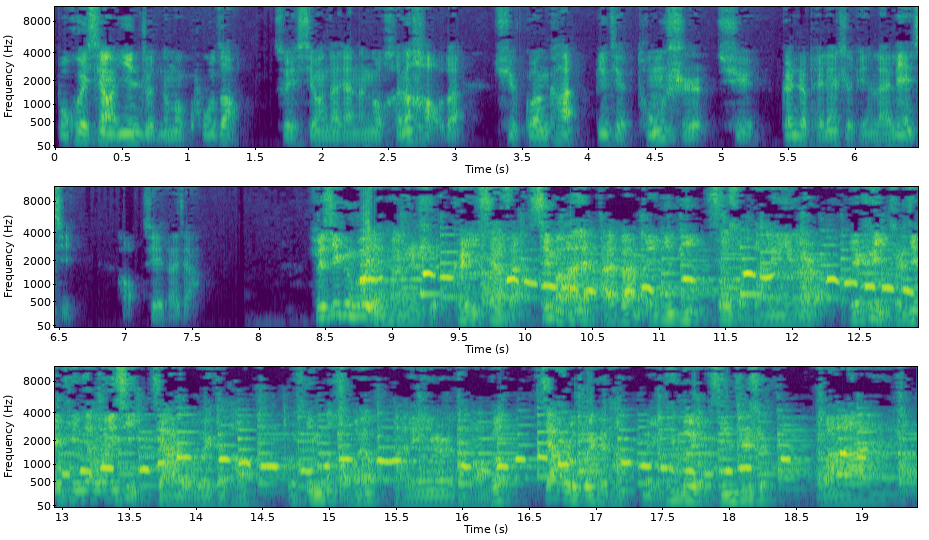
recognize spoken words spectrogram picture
不会像音准那么枯燥。所以希望大家能够很好的去观看，并且同时去跟着陪练视频来练习。好，谢谢大家。学习更多演唱知识，可以下载喜马拉雅 FM APP，搜索“大连婴儿”，也可以直接添加微信加入微课堂。我是你们的好朋友大连婴儿大宝哥，加入微课堂，每天都有新知识。拜拜。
